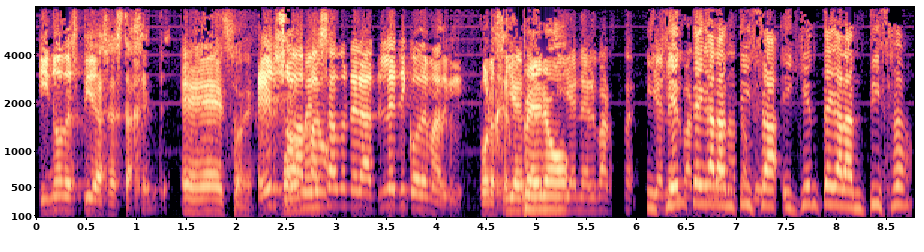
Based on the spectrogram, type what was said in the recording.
y no despidas a esta gente. Eso es. Eso ha pasado en el Atlético de Madrid, por ejemplo. Pero, ¿y, quién te garantiza, ¿y quién te garantiza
